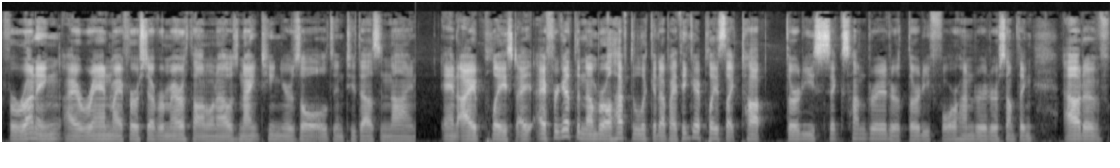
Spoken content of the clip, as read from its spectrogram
for running, I ran my first ever marathon when I was 19 years old in 2009 and I placed I, I forget the number. I'll have to look it up. I think I placed like top 3600 or 3400 or something out of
